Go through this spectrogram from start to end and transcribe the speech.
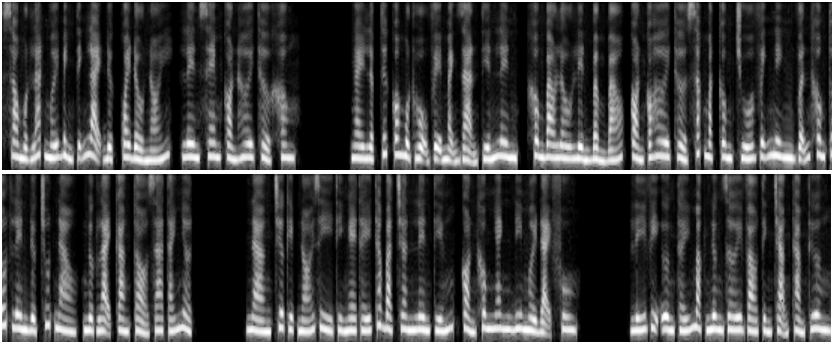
sau một lát mới bình tĩnh lại được quay đầu nói, lên xem còn hơi thở không. Ngay lập tức có một hộ vệ mạnh dạn tiến lên, không bao lâu liền bẩm báo còn có hơi thở sắc mặt công chúa Vĩnh Ninh vẫn không tốt lên được chút nào, ngược lại càng tỏ ra tái nhợt. Nàng chưa kịp nói gì thì nghe thấy thác bạt chân lên tiếng, còn không nhanh đi mời đại phu. Lý Vị Ương thấy mặc nương rơi vào tình trạng thảm thương,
